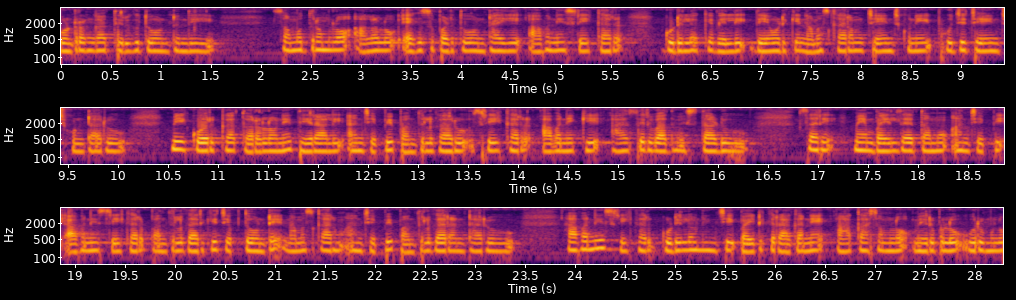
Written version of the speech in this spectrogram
గుండ్రంగా తిరుగుతూ ఉంటుంది. సముద్రంలో అలలు ఎగసిపడుతూ ఉంటాయి. అవని శ్రీకర్ గుడిలోకి వెళ్ళి దేవుడికి నమస్కారం చేయించుకుని పూజ చేయించుకుంటారు. మీ కోరిక త్వరలోనే తీరాలి అని చెప్పి పంతులు గారు శ్రీకర్ అవనికి ఆశీర్వాదం ఇస్తాడు సరే మేము బయలుదేరుతాము అని చెప్పి అవని శ్రీకర్ పంతులు గారికి చెప్తూ ఉంటే నమస్కారం అని చెప్పి పంతులు గారు అంటారు. అవని శ్రీకర్ గుడిలో నుంచి బయటికి రాగానే ఆకాశంలో మెరుపులు ఉరుములు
